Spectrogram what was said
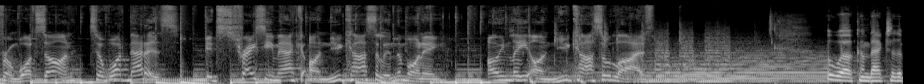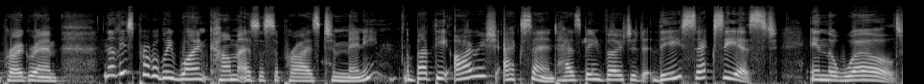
From what's on to what matters. It's Tracy Mack on Newcastle in the Morning. Only on Newcastle Live. Welcome back to the program. Now, this probably won't come as a surprise to many, but the Irish accent has been voted the sexiest in the world.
